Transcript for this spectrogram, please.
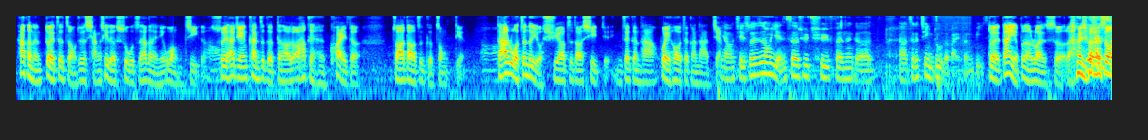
他可能对这种就是详细的数字，他可能已经忘记了，所以他今天看这个灯号说，哦，他可以很快的抓到这个重点。他如果真的有需要知道细节，你再跟他会后再跟他讲。了解，所以是用颜色去区分那个呃这个进度的百分比。对，但也不能乱设了，就是说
